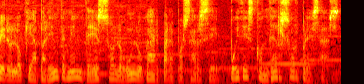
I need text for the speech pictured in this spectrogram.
Pero lo que aparentemente es solo un lugar para posarse puede esconder sorpresas.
